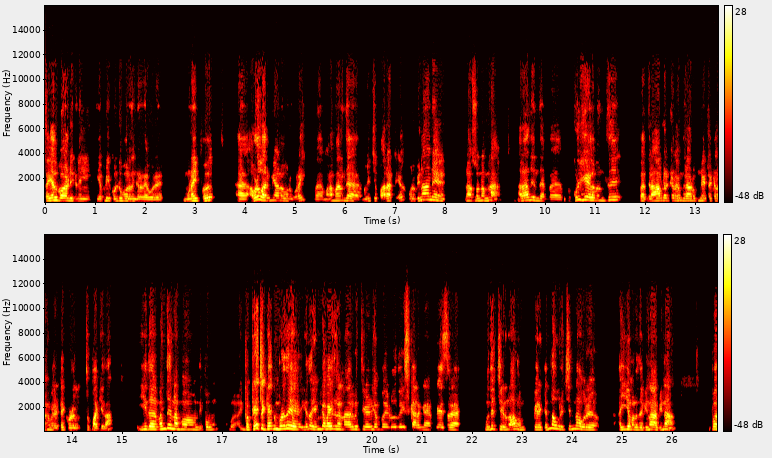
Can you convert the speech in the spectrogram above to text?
செயல்பாடுகளில் எப்படி கொண்டு போறதுங்கிறத ஒரு முனைப்பு அவ்வளவு அருமையான ஒரு உரை மனமார்ந்த மகிழ்ச்சி பாராட்டுகள். ஒரு வினான்னு நான் சொன்னோம்னா அதாவது இந்த கொள்கைகளை வந்து இப்ப திராவிடர் கழகம் திராவிட முன்னேற்ற கழகம் இரட்டை குழல் துப்பாக்கி தான். இதை வந்து நம்ம இப்போ இப்ப பேச்சை கேட்கும் பொழுது ஏதோ எங்க வயதுல நான் அறுபத்தி ஏழு எண்பது எழுபது வயசுக்காரங்க பேசுற முதிர்ச்சி இருந்தாலும் எனக்கு என்ன ஒரு சின்ன ஒரு ஐயம் அல்லது வினா அப்படின்னா இப்ப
